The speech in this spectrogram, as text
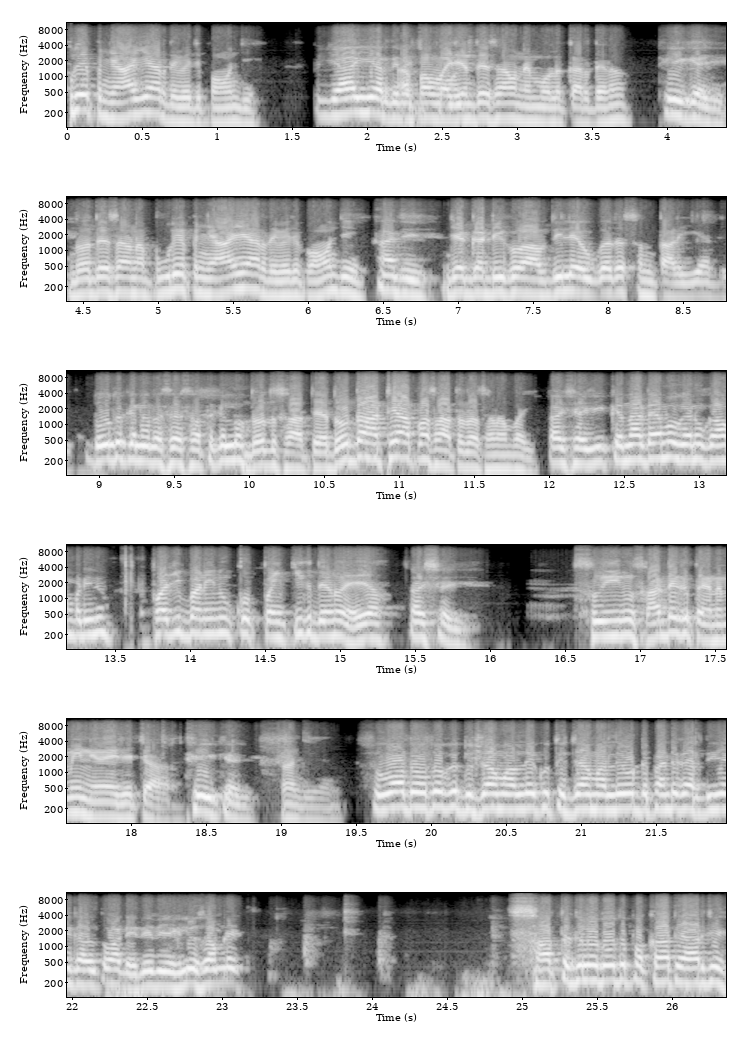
ਪੂਰੇ 50000 ਦੇ ਵਿੱਚ ਪਹੁੰਚ ਜੇ। 50000 ਦੇ ਵਿੱਚ ਆਪਾਂ ਵਜਨ ਦੇ ਹਿਸਾਬ ਨਾਲ ਮੁੱਲ ਕਰ ਦੇਣਾ। ਠੀਕ ਹੈ ਜੀ। ਦੁੱਧ ਦੇ ਹਿਸਾਬ ਨਾਲ ਪੂਰੇ 50000 ਦੇ ਵਿੱਚ ਪਹੁੰਚ ਜੇ। ਹਾਂਜੀ। ਜੇ ਗੱਡੀ ਕੋ ਆਪਦੀ ਲਿਆਊਗਾ ਤਾਂ 47000 ਦੀ। ਦੁੱਧ ਕਿੰਨਾ ਦੱਸਿਆ? 7 ਕਿਲੋ? ਦੁੱਧ 7 ਆ। ਦੁੱਧ 8 ਆ ਆਪਾਂ 7 ਦੱਸਣਾ ਭਾਈ। ਅੱਛਾ ਜੀ ਕਿੰਨਾ ਟਾਈਮ ਹੋ ਗਿਆ ਨੂੰ ਗਾਂ ਬਣੀ ਨੂੰ? ਭਾਜੀ ਬਣੀ ਨੂੰ ਕੋਈ 35 ਕੁ ਦਿਨ ਹੋਏ ਆ। ਅੱਛਾ ਜੀ। ਸੂਈ ਨੂੰ ਸਾਢੇ ਕੁ ਤਿੰਨ ਮਹੀਨੇ ਹੋਏ ਜੇ ਚਾਰ। ਠੀਕ ਹੈ ਜੀ। ਹਾਂਜੀ ਹਾਂਜੀ। ਸੂਆ ਦੋਸਤੋ ਕੋਈ ਦੂਜਾ ਮੰਨ ਲੇ ਕੋਈ ਤੀਜਾ ਮੰਨ ਲੇ ਉਹ ਡਿਪੈਂਡ ਕਰਦੀ ਹੈ ਗੱਲ ਤੁਹਾਡੇ ਤੇ ਵੇਖ ਲਿਓ ਸਾਹਮਣੇ। 7 ਕਿਲੋ ਦੁੱਧ ਪੱਕਾ ਤਿਆਰ ਜੇ।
